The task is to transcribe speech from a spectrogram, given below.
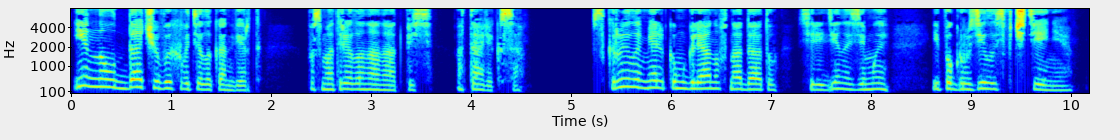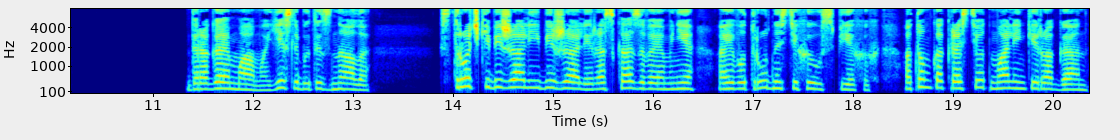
и на удачу выхватила конверт. Посмотрела на надпись «От Алекса». Вскрыла, мельком глянув на дату, середина зимы, и погрузилась в чтение. «Дорогая мама, если бы ты знала...» Строчки бежали и бежали, рассказывая мне о его трудностях и успехах, о том, как растет маленький роган,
